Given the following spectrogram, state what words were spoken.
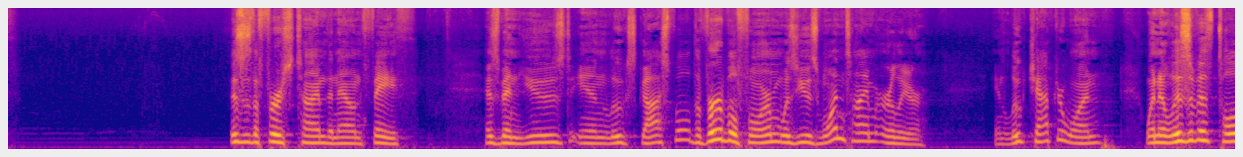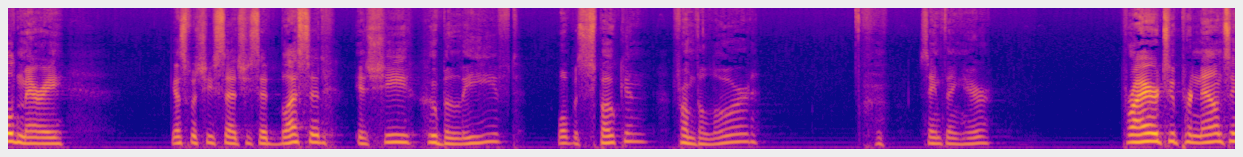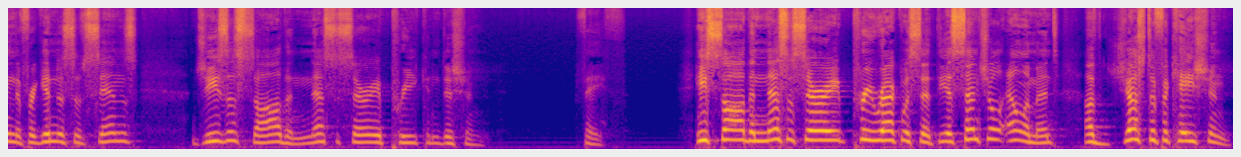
This is the first time the noun faith has been used in Luke's gospel. The verbal form was used one time earlier in Luke chapter 1 when Elizabeth told Mary, guess what she said? She said, Blessed is she who believed what was spoken from the Lord. Same thing here. Prior to pronouncing the forgiveness of sins, Jesus saw the necessary precondition faith. He saw the necessary prerequisite, the essential element of justification.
